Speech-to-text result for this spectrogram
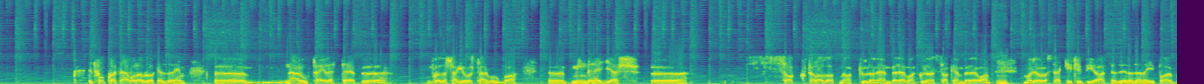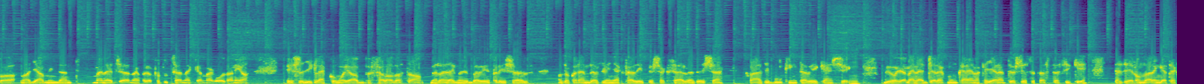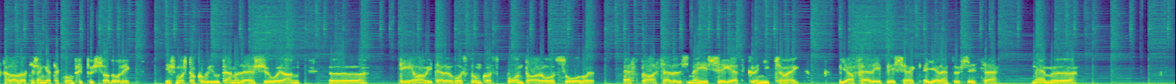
Egy fokkal távolabbról kezdeném. Nálunk fejlettebb gazdasági országokban minden egyes szakfeladatnak külön embere van, külön szakembere van. Mm. Magyarország kicsi piac, ezért a zeneiparban nagyjából mindent menedzsernek vagy a producernek kell megoldania, és egyik legkomolyabb feladata, mert a legnagyobb bevétel is ez, azok a rendezvények, fellépések szervezése, kvázi booking tevékenység. Mm. Mivel a menedzserek munkájának egy jelentős részét ezt teszi ki, ezért onnan rengeteg feladat és rengeteg konfliktus adódik, és most a Covid után az első olyan ö, téma, amit előhoztunk, az pont arról szól, hogy ezt a szervezési nehézséget könnyítse meg. Ugye a fellépések egy jelentős része nem ö,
